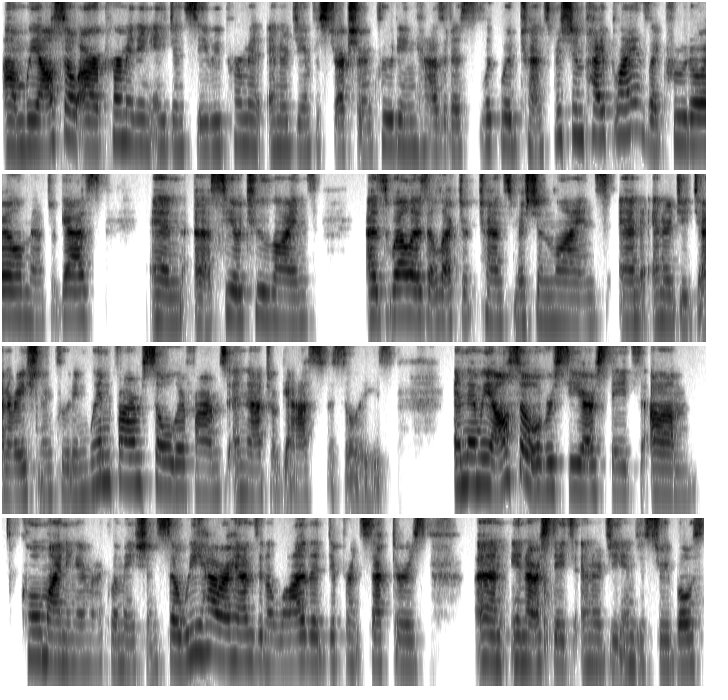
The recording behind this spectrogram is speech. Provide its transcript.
Um, we also are a permitting agency. We permit energy infrastructure, including hazardous liquid transmission pipelines like crude oil, natural gas, and uh, CO2 lines, as well as electric transmission lines and energy generation, including wind farms, solar farms, and natural gas facilities. And then we also oversee our state's um, coal mining and reclamation. So we have our hands in a lot of the different sectors and in our state's energy industry, both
